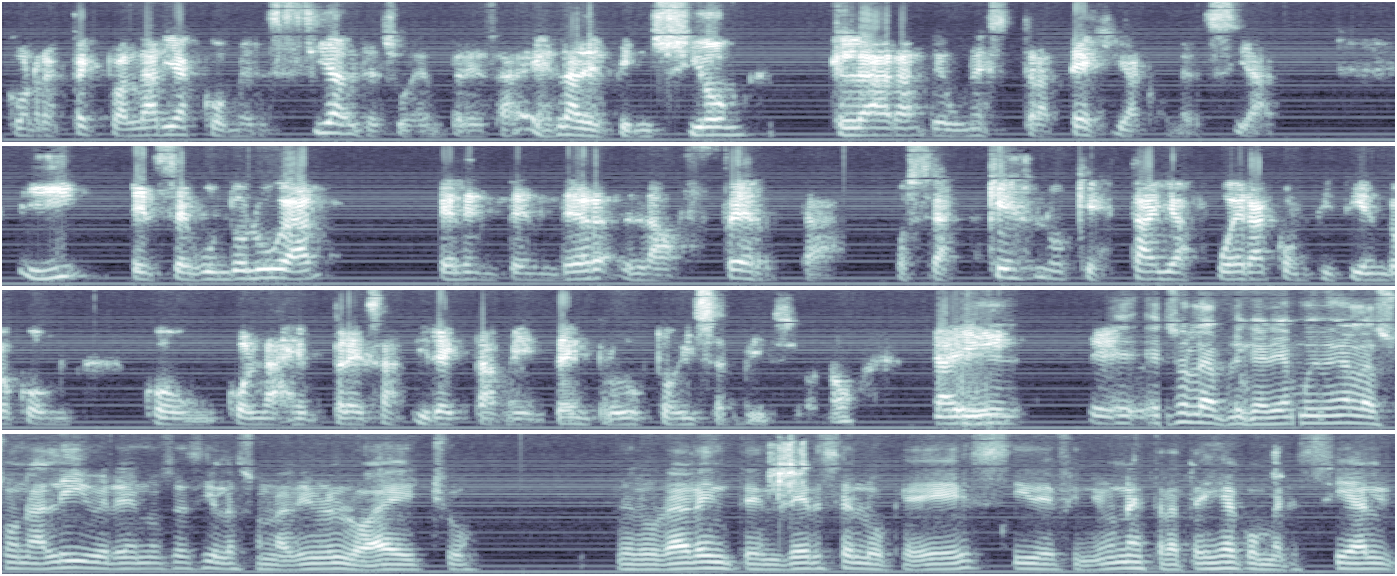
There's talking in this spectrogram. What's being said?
con respecto al área comercial de sus empresas es la definición clara de una estrategia comercial. Y en segundo lugar, el entender la oferta, o sea, qué es lo que está allá afuera compitiendo con, con, con las empresas directamente en productos y servicios. ¿no? Ahí, Eh, Eso le aplicaría muy bien a la zona libre, no sé si la zona libre lo ha hecho, de lograr entenderse lo que es y definir una estrategia comercial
